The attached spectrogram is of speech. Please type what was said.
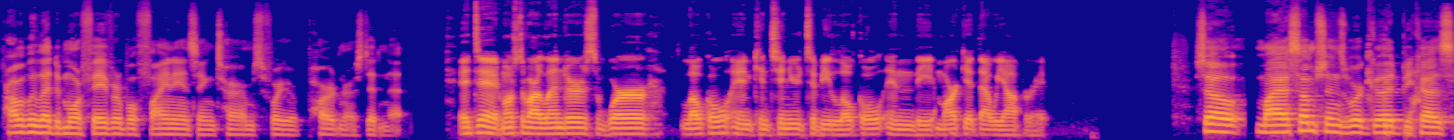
probably led to more favorable financing terms for your partners, didn't it? It did. Most of our lenders were local and continue to be local in the market that we operate. So, my assumptions were good because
